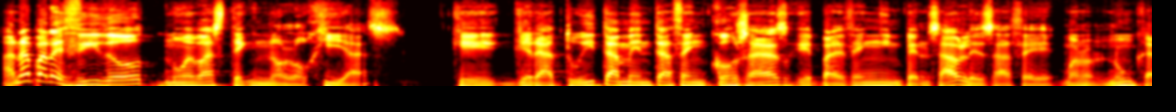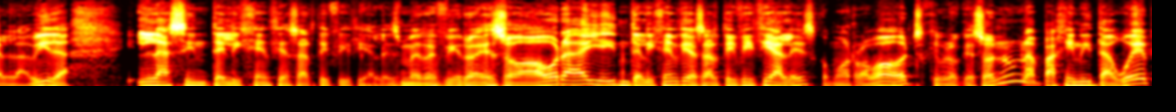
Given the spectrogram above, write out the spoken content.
han aparecido nuevas tecnologías que gratuitamente hacen cosas que parecen impensables hace, bueno, nunca en la vida. Las inteligencias artificiales, me refiero a eso. Ahora hay inteligencias artificiales, como robots, que creo que son una paginita web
